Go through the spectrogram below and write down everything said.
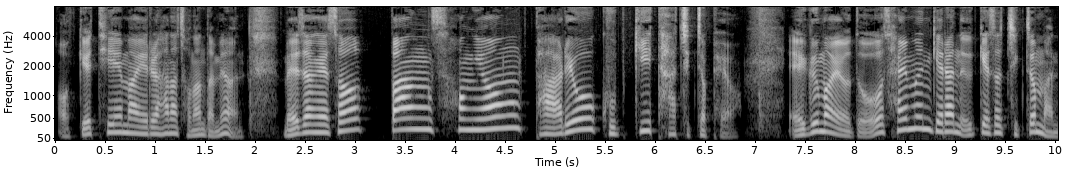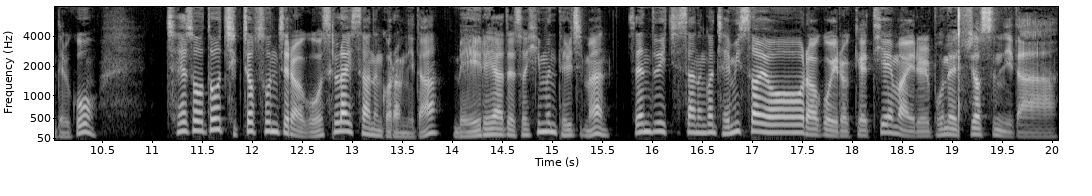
업계 TMI를 하나 전한다면 매장에서 빵, 성형, 발효, 굽기 다 직접 해요. 에그마요도 삶은 계란 으깨서 직접 만들고 채소도 직접 손질하고 슬라이스 하는 거랍니다. 매일 해야 돼서 힘은 들지만 샌드위치 싸는 건 재밌어요. 라고 이렇게 TMI를 보내주셨습니다.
